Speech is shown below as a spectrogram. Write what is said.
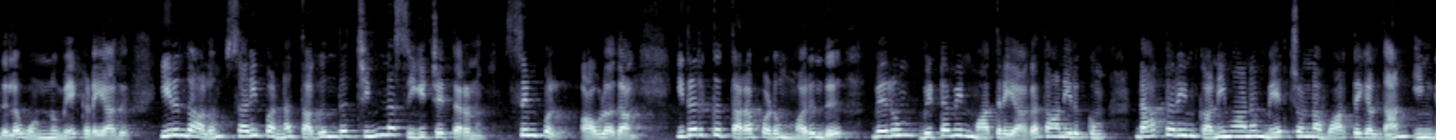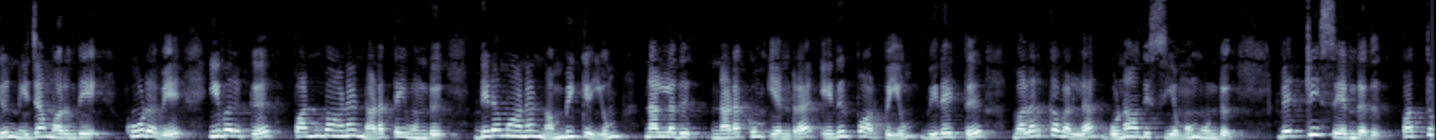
இதில் ஒன்றுமே கிடையாது. இருந்தாலும் சரி பண்ண தகுந்த சின்ன சிகிச்சை தரணும். சிம்பிள் அவ்வளோதான் இதற்கு தரப்படும் மருந்து வெறும் விட்டமின் மாத்திரையாக தான் இருக்கும். டாக்டரின் கனிமான மேற்சொன்ன வார்த்தைகள் தான் இங்கு நிஜ மருந்தே. கூடவே இவருக்கு பண்பான நடத்தை உண்டு. திடமான நம்பிக்கையும் நல்லது நடக்கும் என்ற எதிர்பார்ப்பையும் விதைத்து வளர்க்கவல்ல குணாதிசயமும் உண்டு. வெற்றி சேர்ந்தது. பத்து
